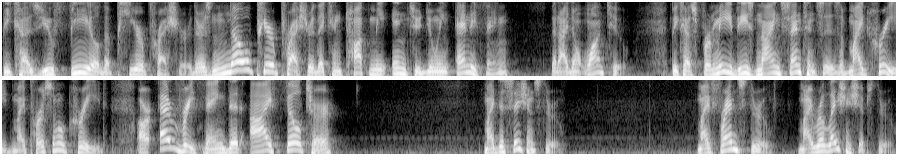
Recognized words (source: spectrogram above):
because you feel the peer pressure. There's no peer pressure that can talk me into doing anything that I don't want to. Because for me, these nine sentences of my creed, my personal creed, are everything that I filter my decisions through my friends through, my relationships through.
